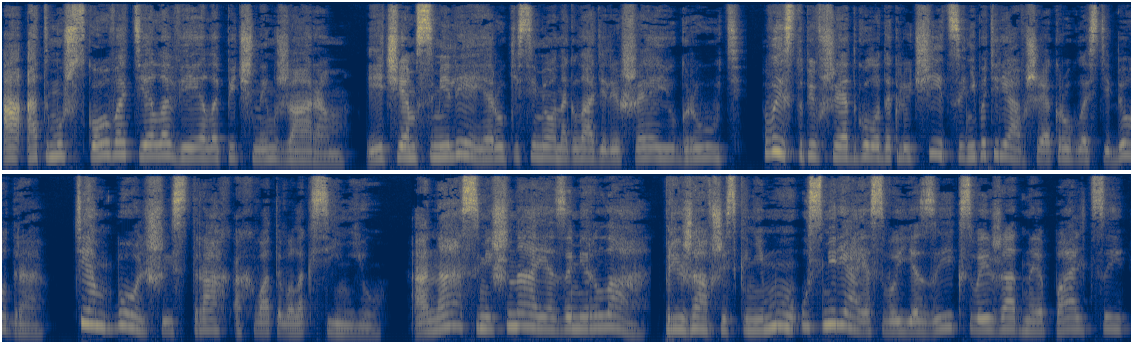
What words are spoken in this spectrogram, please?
а от мужского тела веяло печным жаром. И чем смелее руки Семена гладили шею, грудь, выступившие от голода ключицы, не потерявшие округлости бедра, тем больший страх охватывал Аксинью. Она, смешная, замерла, прижавшись к нему, усмиряя свой язык, свои жадные пальцы,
